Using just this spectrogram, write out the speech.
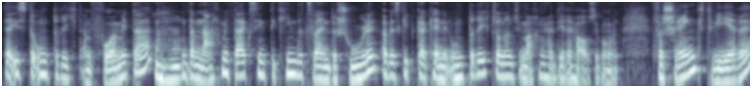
da ist der Unterricht am Vormittag mhm. und am Nachmittag sind die Kinder zwar in der Schule, aber es gibt gar keinen Unterricht, sondern sie machen halt ihre Hausübungen. Verschränkt wäre,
